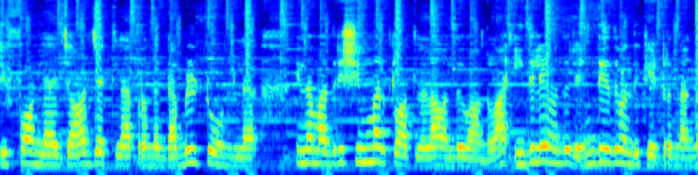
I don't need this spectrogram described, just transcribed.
சிஃபானில் ஜார்ஜெட்டில் அப்புறம் இந்த டபுள் டோனில் இந்த மாதிரி ஷிம்மர் கிளாத்லலாம் வந்து வாங்கலாம். இதிலே வந்து ரெண்டு இது வந்து கேட்டிருந்தாங்க.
